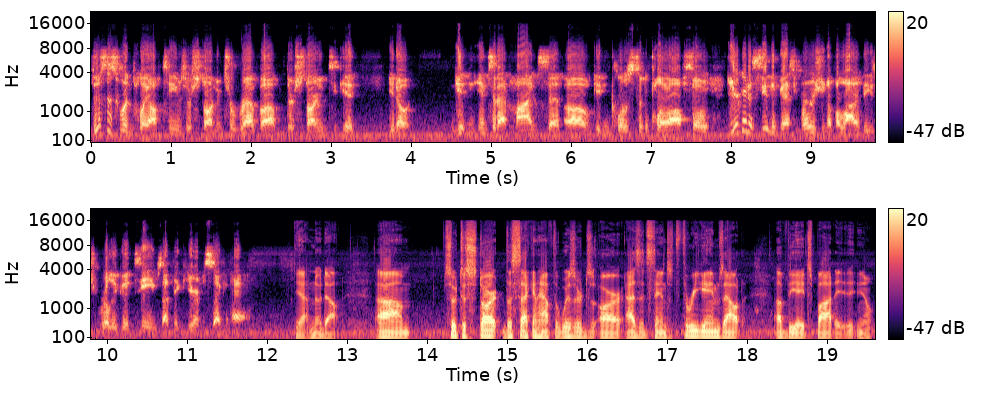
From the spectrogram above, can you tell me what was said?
This is when playoff teams are starting to rev up. They're starting to get you know getting into that mindset of getting close to the playoffs. So you're going to see the best version of a lot of these really good teams. I think here in the second half. Yeah, no doubt. Um, so to start the second half, the Wizards are, as it stands, three games out of the eight spot. It, you know,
